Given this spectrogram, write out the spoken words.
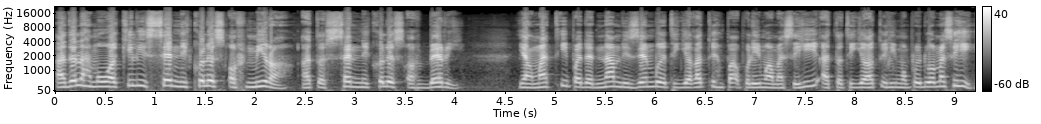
adalah mewakili Saint Nicholas of Myra atau Saint Nicholas of Berry yang mati pada 6 Disember 345 Masihi atau 352 Masihi.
